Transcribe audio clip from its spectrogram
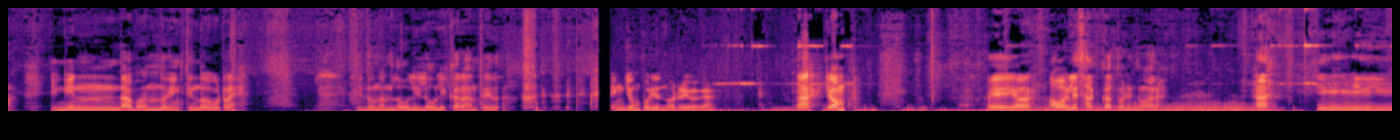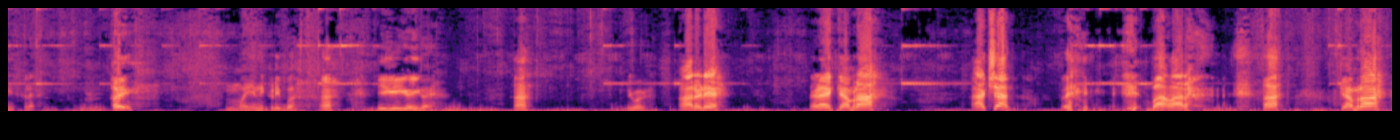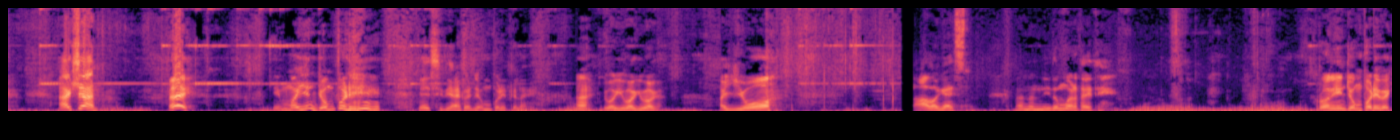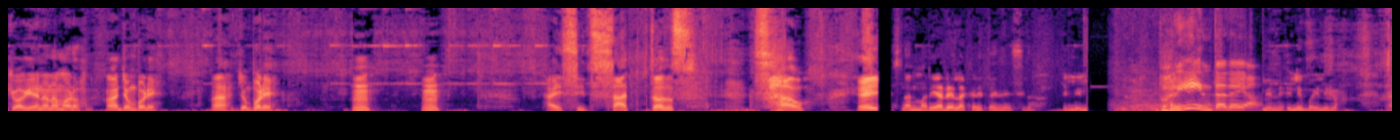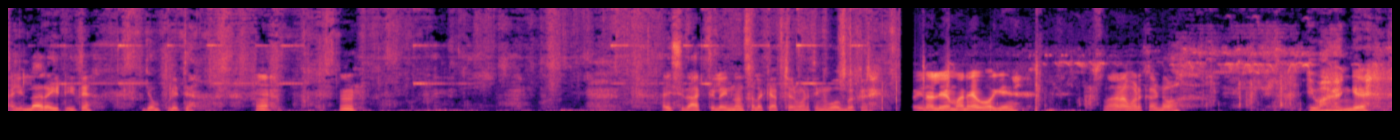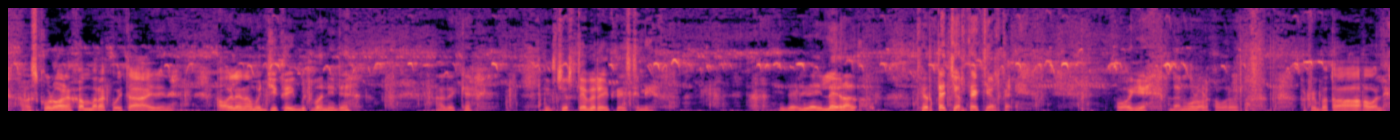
ಹಿಂಗಿಂದ ಬಂದು ಹಿಂಗೆ ತಿಂದೋಗ್ಬಿಟ್ರೆ, ಇದು ನನ್ನ ಲವ್ಲಿ ಲವ್ಲಿ ಕರ ಅಂತ ಇದು. ಹೆಂಗೆ ಜಂಪ್ ಹೊಡಿಯೋದು ನೋಡ್ರಿ ಇವಾಗ? ಹಾಂ, ಜಂಪ್. ಅಯ್ಯಯ್ಯೋ ಆವಾಗಲೇ ಸಕ್ಕತ್ ಹೊಡಿತು ಮಾರ ಹಾಂ, ಈಗ ಈಗ ಈಗ ಈ ಕಡೆ. ಹೈ! ಮೈನ್ ಈ ಕಡೆಗೆ ಬಾ? ಹಾಂ, ಈಗ ಈಗ ಈಗ. ಹಾಂ, ಇವಾಗ. ಹಾಂ ರೆಡಿ ರೆಡಿ ಕ್ಯಾಮ್ರಾ ಆ್ಯಕ್ಷನ್ ಬಾ ಮಾರ ಹಾಂ ಕ್ಯಾಮ್ರಾ ಆ್ಯಕ್ಷನ್ ಏಯ್! ಮೈಯನ್ ಜಂಪ್ ಹೊಡಿ ಎಸ್ ಇದು ಯಾಕೋ ಜಂಪ್ ಹೊಡಿತಿಲ್ಲ ಹಾಂ, ಇವಾಗ ಇವಾಗ ಇವಾಗ. ಅಯ್ಯೋ. ಆವಾಗ ಎಸ್ ನಾನೊಂದು ಇದು ಮಾಡ್ತಾಯಿದ್ದೆ ರೋ ನೀನು ಜಂಪ್ ಹೊಡಿಬೇಕು ಇವಾಗ, ಏನನ ಮಾಡು. ಹಾಂ ಜಂಪ್ ಹೊಡಿ ಹಾಂ ಜಂಪ್ ಹೊಡಿ ಹ್ಞೂ ಹ್ಞೂ ಐಸ್ ಇದು ಸತ್ತೋದು ಸಾವು. ಏಯ್ ನಾನು ಮರ್ಯಾದೆ ಎಲ್ಲ ಕಳೀತಾ ಇದೆ ಐಸ್ ಇದು. ಇಲ್ಲಿ. ಬರೀ ಇಂಥದೆಯಾ? ಇಲ್ಲಿ ಇಲ್ಲಿ ಬೈಲಿಗೆ ಇಲ್ಲ ರೈಟ್ ಐತೆ. ಜಂಪ್ ಹೊಡಿತೆ. ಹಾಂ ಹ್ಞೂ ಐಸ್ ಇದಾಗ್ತಿಲ್ಲ ಇನ್ನೊಂದು ಸಲ ಕ್ಯಾಪ್ಚರ್ ಮಾಡ್ತೀನಿ ಹೋಗ್ಬೇಕಾರೆ ಫೈನಲಿ ಮನೆಗೆ ಹೋಗಿ ಸ್ನಾನ ಮಾಡ್ಕೊಂಡು ಇವಾಗ ಹಂಗೆ ಸ್ಕೂಲ್ ಒಳ್ಕೊಂಬರಕ್ಕೆ ಹೋಯ್ತಾ ಇದ್ದೀನಿ. ಆವಾಗಲೇ ನಮ್ಮ ಅಜ್ಜಿ ಕೈಗೆ ಬಿಟ್ಟು ಬಂದಿದ್ದೆ. ಅದಕ್ಕೆ ಈಗ ಚಿರತೆ ಬೇರೆ ಐತೆ ಗೈಸ್ ಇಲ್ಲಿ ಇಲ್ಲ ಇಲ್ಲೇ ಇರೋದು. ಚಿರತೆ ಚಿರತೆ ಚಿರತೆ. ಹೋಗಿ ದನಗಳು ಹೊಡ್ಕೊಂಬರ್ಬೇಕು ನೋಡ್ರಿ ಬತ್ತಾವಲ್ಲಿ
